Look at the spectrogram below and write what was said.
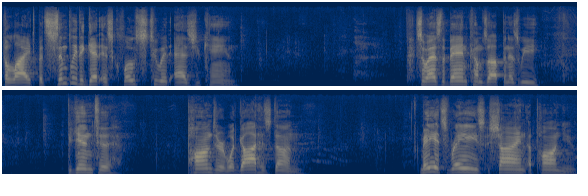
the light, but simply to get as close to it as you can. So, as the band comes up and as we begin to ponder what God has done, may its rays shine upon you.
